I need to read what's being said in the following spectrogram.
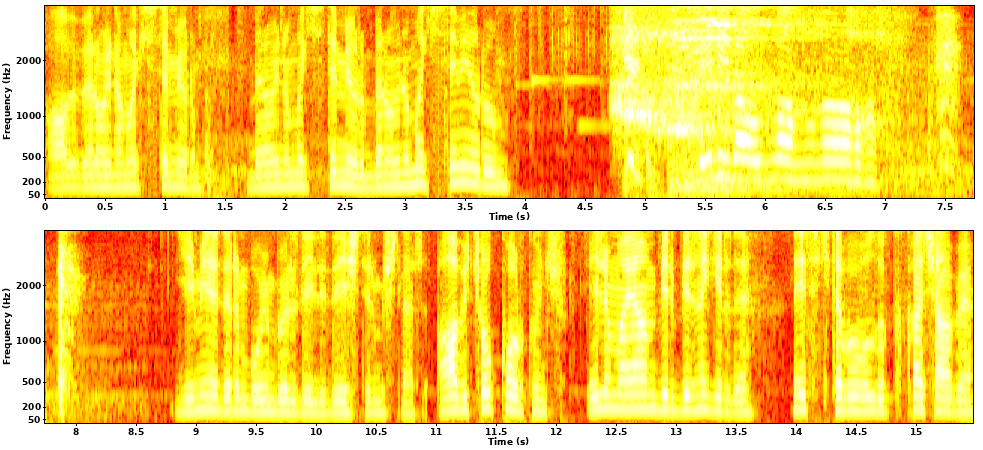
Abi ben oynamak istemiyorum. Ben oynamak istemiyorum. Ben oynamak istemiyorum. Senin Allah. Yemin ederim bu oyun böyle değildi. Değiştirmişler. Abi çok korkunç. Elim ayağım birbirine girdi. Neyse kitabı bulduk. Kaç abi?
